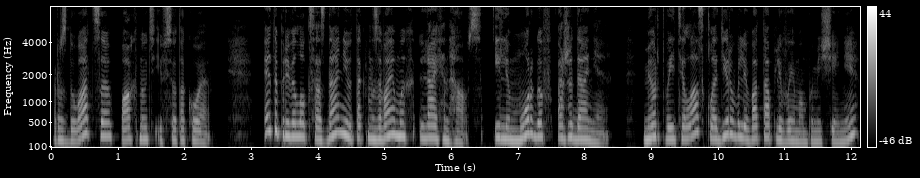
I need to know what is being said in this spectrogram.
раздуваться, пахнуть и все такое. Это привело к созданию так называемых Leichenhaus или моргов ожидания. Мертвые тела складировали в отапливаемом помещении,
